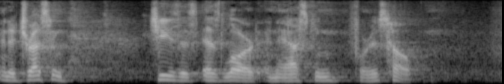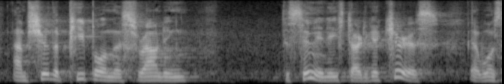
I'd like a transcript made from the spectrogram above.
and addressing Jesus as Lord and asking for his help. I'm sure the people in the surrounding vicinity started to get curious at what was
